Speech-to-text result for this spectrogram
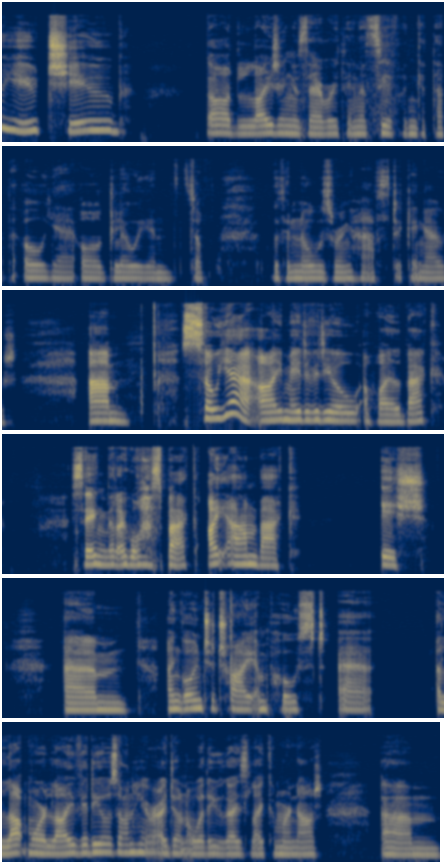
YouTube. God, lighting is everything. Let's see if I can get that. Oh, yeah, all glowy and stuff with a nose ring half sticking out. Um, so yeah, I made a video a while back saying that I was back. I am back ish. Um, I'm going to try and post uh, a lot more live videos on here. I don't know whether you guys like them or not. Um,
